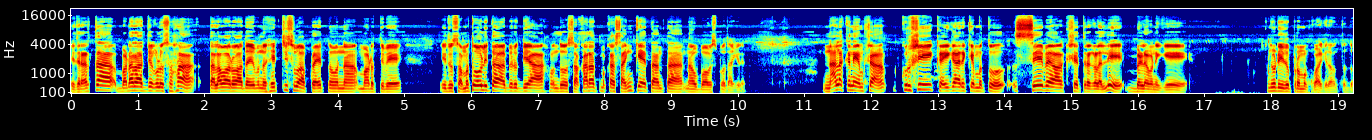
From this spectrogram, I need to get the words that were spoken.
ಇದರರ್ಥ, ಬಡ ರಾಜ್ಯಗಳು ಸಹ ತಲವಾರು ಆದಾಯವನ್ನು ಹೆಚ್ಚಿಸುವ ಪ್ರಯತ್ನವನ್ನು ಮಾಡುತ್ತಿವೆ. ಇದು ಸಮತೋಲಿತ ಅಭಿವೃದ್ಧಿಯ ಒಂದು ಸಕಾರಾತ್ಮಕ ಸಂಕೇತ ಅಂತ ನಾವು ಭಾವಿಸ್ಬೋದಾಗಿದೆ ನಾಲ್ಕನೇ ಅಂಶ, ಕೃಷಿ ಕೈಗಾರಿಕೆ ಮತ್ತು ಸೇವಾ ಕ್ಷೇತ್ರಗಳಲ್ಲಿ ಬೆಳವಣಿಗೆ. ನೋಡಿ ಇದು ಪ್ರಮುಖವಾಗಿರುವಂಥದ್ದು.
